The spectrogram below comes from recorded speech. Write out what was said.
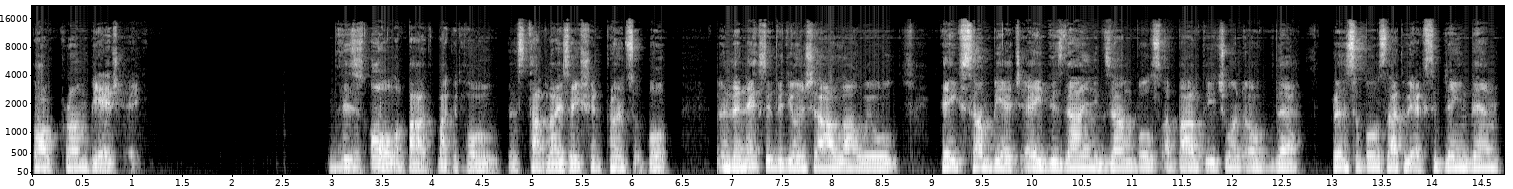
fulcrum BHA. This is all about packed hole stabilization principle. In the next video, inshallah, we will take some BHA design examples about each one of the principles that we explained them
